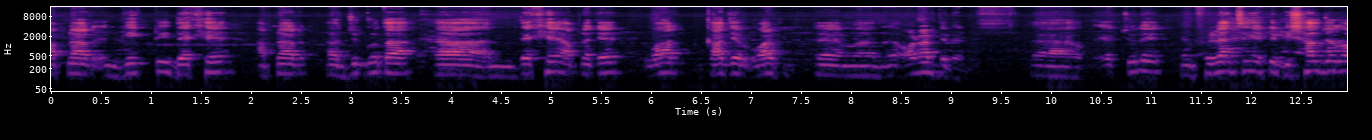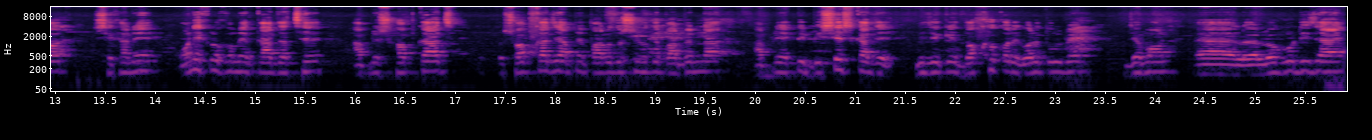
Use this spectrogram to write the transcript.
আপনার গিগটি দেখে, আপনার যোগ্যতা দেখে আপনাকে ওয়ার্ক কাজের ওয়ার্ক অর্ডার দেবেন। অ্যাকচুয়ালি ফ্রিল্যান্সিং একটি বিশাল জগৎ। সেখানে অনেক রকমের কাজ আছে। আপনি সব কাজ, সব কাজে আপনি পারদর্শী হতে পারবেন না। আপনি একটি বিশেষ কাজে নিজেকে দক্ষ করে গড়ে তুলবেন। যেমন logo design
